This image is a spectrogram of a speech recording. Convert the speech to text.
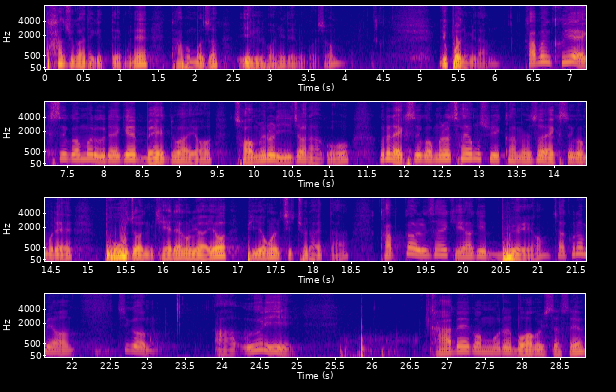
타주가 되기 때문에 답은 뭐죠? 1번이 되는 거죠. 6번입니다. 갑은 그의 X 건물 을에게 매도하여 점유를 이전하고 을은 X 건물을 사용 수익하면서 X 건물의 보전 개량을 위하여 비용을 지출하였다. 갑과 을 사이 계약이 무효예요. 자 그러면 지금 아 을이 갑의 건물을 뭐 하고 있었어요?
